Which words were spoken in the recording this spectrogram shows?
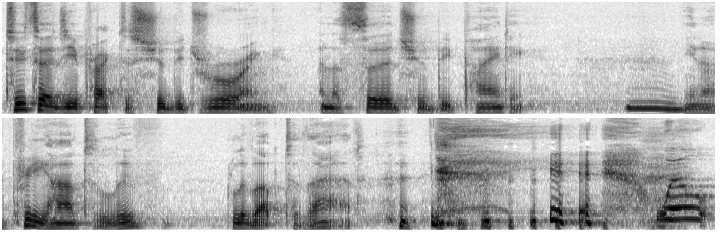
two thirds of your practice should be drawing, and a third should be painting. Mm. You know, pretty hard to live live up to that. well,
